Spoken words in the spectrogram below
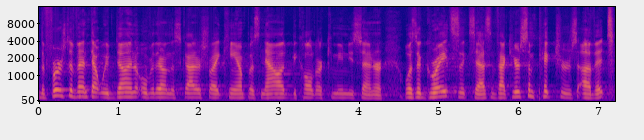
the first event that we've done over there on the Scottish Rite campus, now it'd be called our community center, was a great success. In fact, here's some pictures of it,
